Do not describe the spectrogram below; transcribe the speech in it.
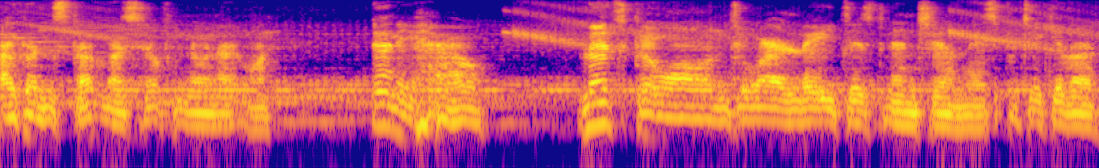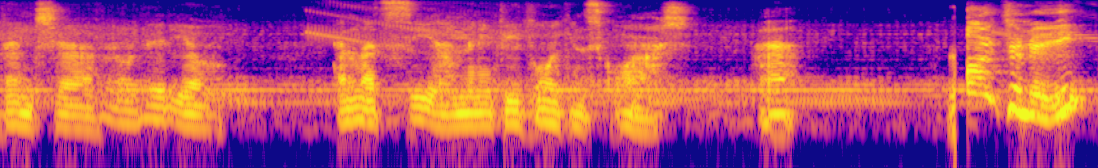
I couldn't stop myself from doing that one. Anyhow, let's go on to our latest venture in this particular venture or video. And let's see how many people we can squash. Huh? Lie to me?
